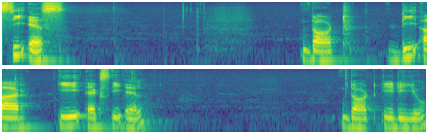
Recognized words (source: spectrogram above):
cs dot drexel dot edu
